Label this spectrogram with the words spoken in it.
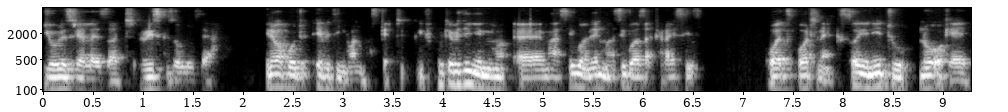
you always realize that risk is always there. You never put everything in one basket. If you put everything in uh, Masibo and then Masibo has a crisis, what, what next? So you need to know, okay,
